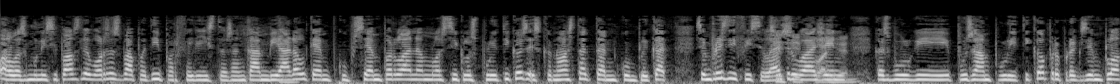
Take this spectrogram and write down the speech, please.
a les municipals llavors es va patir per fer llistes. En canvi ara el que em copsem parlant amb les cicles polítiques és que no ha estat tan complicat. Sempre és difícil eh, Sí, sí, trobar trobar gent, gent. que es vulgui posar en política però per exemple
